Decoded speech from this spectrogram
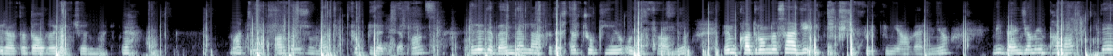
biraz da dalga geçiyorum rakiple. Mati arkadaşım Mati çok güzel bir defans. Hele de Bender'le arkadaşlar çok iyi oyun sağlıyor. Benim kadromda sadece iki kişi full kimya vermiyor. Bir Benjamin Pavard de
